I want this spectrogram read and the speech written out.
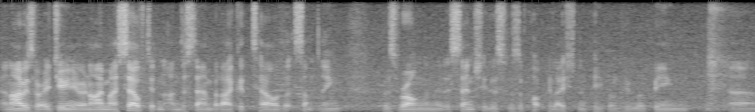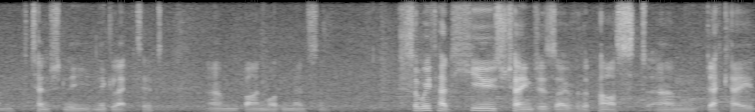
And I was very junior and I myself didn't understand but I could tell that something was wrong and that essentially this was a population of people who were being um, potentially neglected um, by modern medicine. So we've had huge changes over the past um, decade,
